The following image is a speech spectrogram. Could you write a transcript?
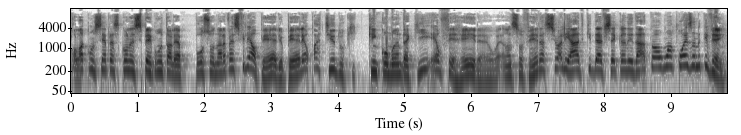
colocam sempre, quando se pergunta, olha, Bolsonaro vai se filiar ao PL, o PL é o partido que quem comanda aqui é o Ferreira, é o Anderson Ferreira, seu aliado, que deve ser candidato a alguma coisa ano que vem.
